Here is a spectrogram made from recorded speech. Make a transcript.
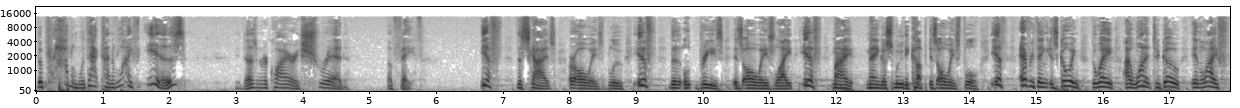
the problem with that kind of life is it doesn't require a shred of faith. If the skies are always blue, if the breeze is always light, if my mango smoothie cup is always full, if everything is going the way I want it to go in life,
